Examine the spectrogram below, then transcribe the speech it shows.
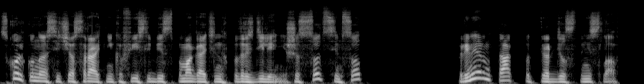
«Сколько у нас сейчас ратников, если без вспомогательных подразделений? 600-700?» «Примерно так», — подтвердил Станислав.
